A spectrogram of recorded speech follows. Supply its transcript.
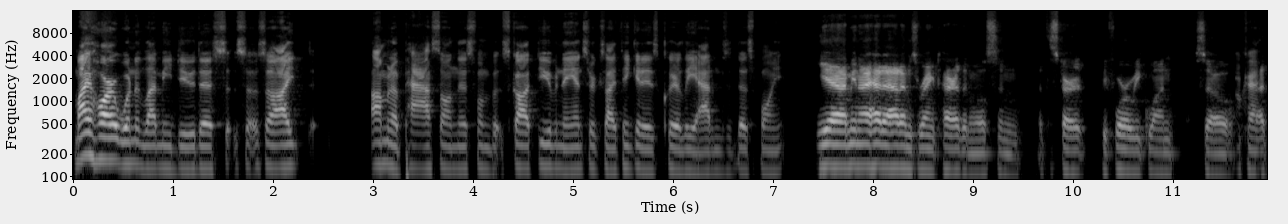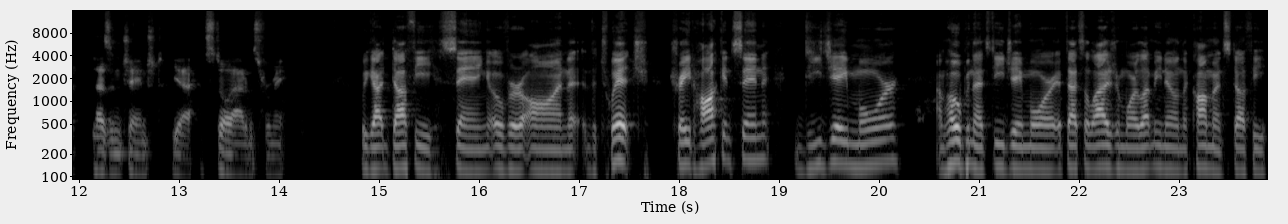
my heart wouldn't let me do this. So so I I'm gonna pass on this one. But Scott, do you have an answer? Because I think it is clearly Adams at this point. Yeah, I mean, I had Adams ranked higher than Wilson at the start before week one, so Okay. that hasn't changed. Yeah, it's still Adams for me. We got Duffy saying over on the Twitch, trade Hockenson, DJ Moore. I'm hoping that's DJ Moore. If that's Elijah Moore, let me know in the comments, Duffy.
